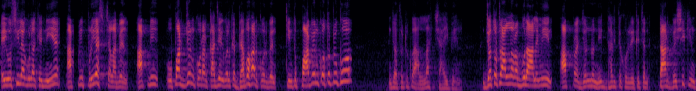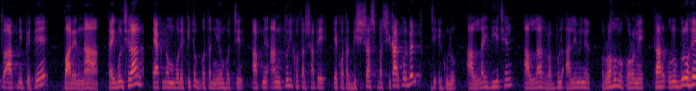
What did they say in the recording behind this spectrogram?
এই ওসিলাগুলোকে নিয়ে আপনি প্রয়াস চালাবেন, আপনি উপার্জন করার কাজে এগুলোকে ব্যবহার করবেন, কিন্তু পাবেন কতটুকু? যতটুকু আল্লাহ চাইবেন। যতটা আল্লাহ রব্বুল আলমিন আপনার জন্য নির্ধারিত করে রেখেছেন, তার বেশি কিন্তু আপনি পেতে পারেন না। তাই বলছিলাম, এক নম্বরে কৃতজ্ঞতার নিয়ম হচ্ছে আপনি আন্তরিকতার সাথে এ কথা বিশ্বাস বা স্বীকার করবেন যে এগুলো আল্লাহ দিয়েছেন, আল্লাহ রব্বুল আলমিনের রহম করমে তার অনুগ্রহে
